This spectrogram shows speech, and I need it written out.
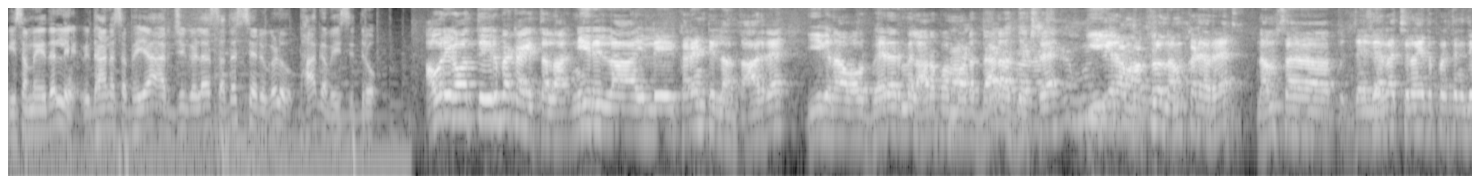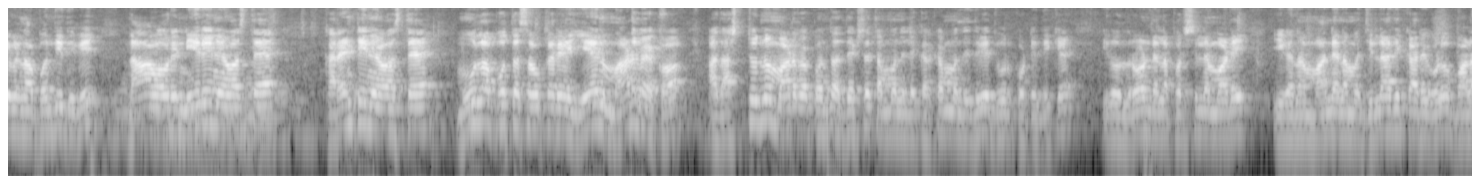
ಈ ಸಮಯದಲ್ಲಿ ವಿಧಾನಸಭೆಯ ಅರ್ಜಿಗಳ ಸದಸ್ಯರುಗಳು ಭಾಗವಹಿಸಿದ್ರು. ಅವ್ರಿಗೆ ಅವತ್ತು ಇರಬೇಕಾಗಿತ್ತಲ್ಲ, ನೀರಿಲ್ಲ, ಇಲ್ಲಿ ಕರೆಂಟ್ ಇಲ್ಲ ಅಂತ. ಆದರೆ ಈಗ ನಾವು ಅವ್ರು ಬೇರೆಯವ್ರ ಮೇಲೆ ಆರೋಪ ಮಾಡೋದು ಬೇಡ ಅಧ್ಯಕ್ಷರೇ. ಈಗಿರೋ ಮಕ್ಕಳು ನಮ್ಮ ಕಡೆಯವ್ರೆ ನಮ್ಮ ಸ ಎಲ್ಲ ಚುನಾಯಿತ ಪ್ರತಿನಿಧಿಗಳು ನಾವು ಬಂದಿದ್ದೀವಿ. ನಾವು ಅವ್ರಿಗೆ ನೀರಿನ ವ್ಯವಸ್ಥೆ ಕರೆಂಟಿನ ವ್ಯವಸ್ಥೆ, ಮೂಲಭೂತ ಸೌಕರ್ಯ ಏನು ಮಾಡಬೇಕೋ ಅದಷ್ಟನ್ನು ಮಾಡಬೇಕು ಅಂತ ಅಧ್ಯಕ್ಷ ತಮ್ಮನಲ್ಲಿ ಕರ್ಕೊಂಬಂದಿದ್ವಿ ದೂರು ಕೊಟ್ಟಿದ್ದಕ್ಕೆ. ಇದೊಂದು ರೌಂಡ್ ಎಲ್ಲ ಪರಿಶೀಲನೆ ಮಾಡಿ. ಈಗ ನಮ್ಮ ಮಾನ್ಯ ನಮ್ಮ ಜಿಲ್ಲಾಧಿಕಾರಿಗಳು ಭಾಳ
